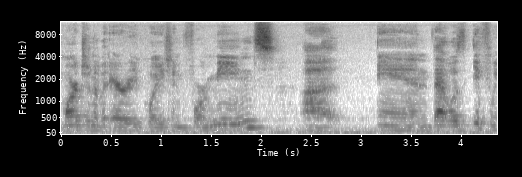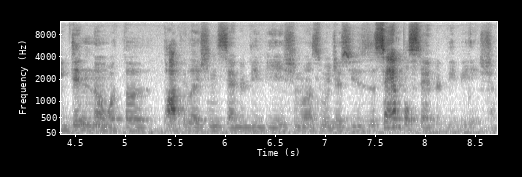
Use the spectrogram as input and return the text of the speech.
margin of error equation for means, uh, and that was if we didn't know what the population standard deviation was, and we just used the sample standard deviation.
